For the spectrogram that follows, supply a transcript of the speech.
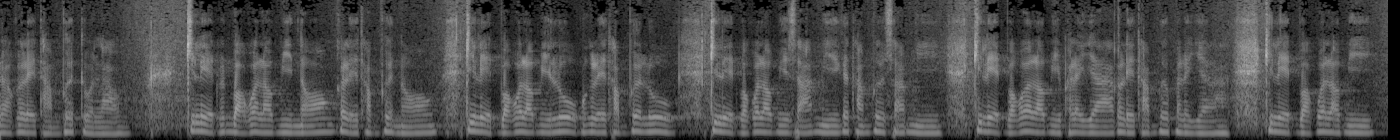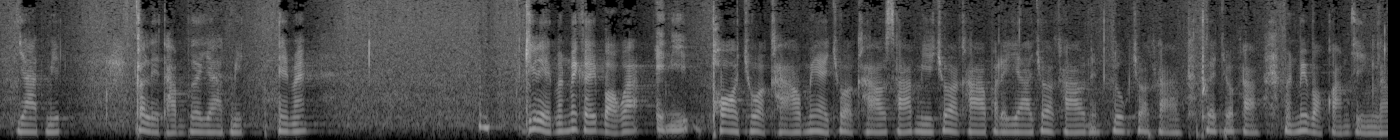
เราก็เลยทำเพื่อตัวเรา กิเลสมันบอกว่าเรามีน้องก็เลยทำเพื่อน้อง กิเลสบอกว่าเรามีลูกมันก็เลยทำเพื่อลูก กิเลสบอกว่าเรามีสามีก็ทำเพื่อสามี กิเลสบอกว่าเรามีภรรยาก็เลยทำเพื่อภรรยา กิเลสบอกว่าเรามีญาติมิตร ก็เลยทำเพื่อญาติมิตรเห็นไหม กิเลสมันไม่เคยบอกว่าไอ้นี้พ่อชั่วคราว แม่ชั่วคราว สามีชั่วคราวภรรยาชั่วคราวเนี่ยลูกชั่วคราว เพื่อนชั่วคราว มันไม่บอกความจริงเรา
